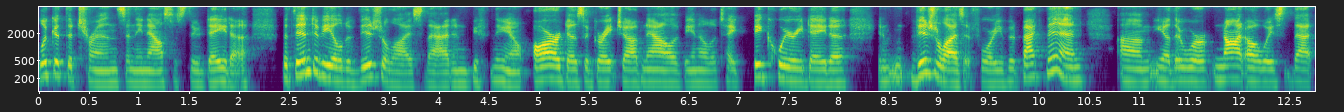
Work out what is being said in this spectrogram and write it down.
look at the trends and the analysis through data, but then to be able to visualize that. And you know, R does a great job now of being able to take big query data and visualize it for you. But back then, um, you know, there were not always that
